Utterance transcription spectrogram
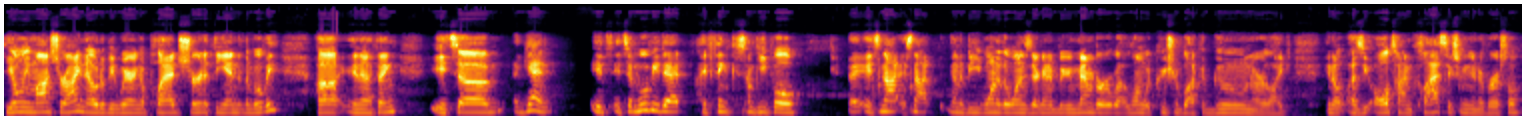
the only monster I know to be wearing a plaid shirt at the end of the movie? Uh, in a thing, it's um, again, it's it's a movie that I think some people. It's not. It's not going to be one of the ones they're going to be remember along with Creature Black Lagoon or like you know as the all-time classics from Universal.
